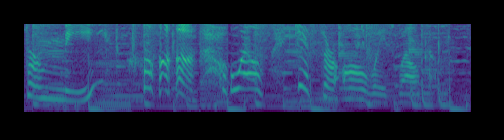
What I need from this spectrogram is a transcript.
For me? well, gifts are always welcome.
